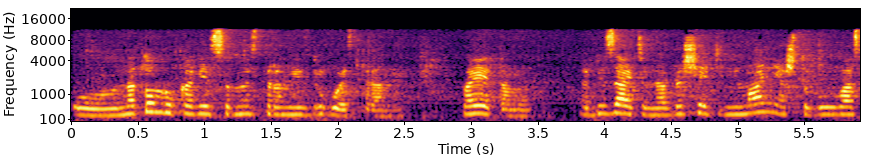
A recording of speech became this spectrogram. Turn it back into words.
На том рукаве с одной стороны и с другой стороны. Поэтому обязательно обращайте внимание, чтобы у вас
